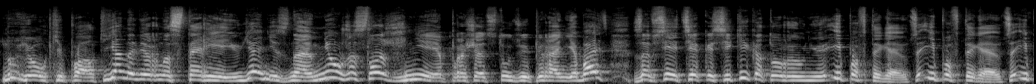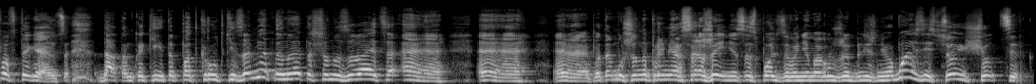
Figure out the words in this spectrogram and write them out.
Но, елки-палки, я, наверное, старею, я не знаю, мне уже сложнее прощать студию Piranha Bytes за все те косяки, которые у нее и повторяются, и повторяются, и повторяются. Да, там какие-то подкрутки заметны, но это что называется ага, ага, ага. Потому что, например, сражение с использованием оружия ближнего боя здесь все еще цирк.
